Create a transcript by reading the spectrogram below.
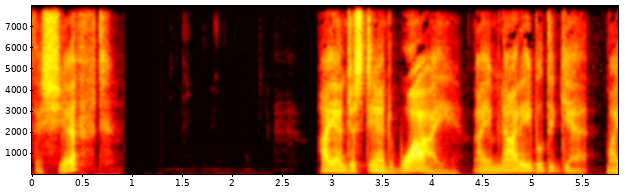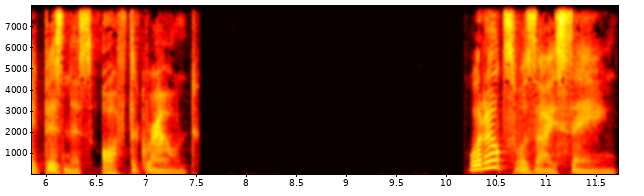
The shift? I understand why I am not able to get my business off the ground. What else was I saying?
